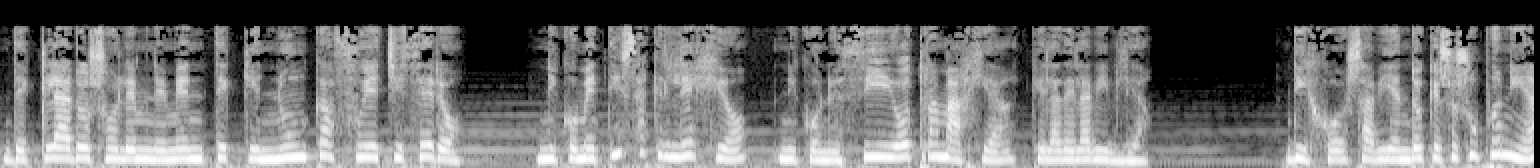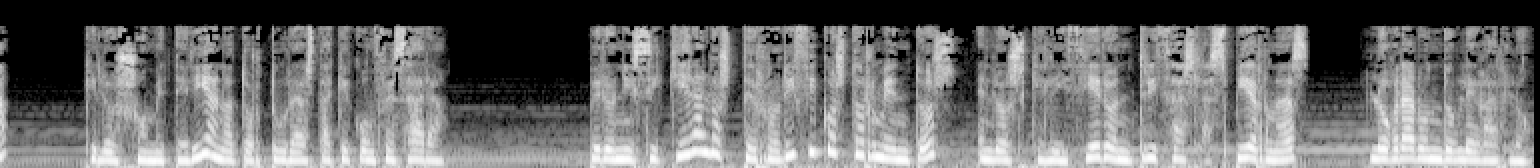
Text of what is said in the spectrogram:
Declaro solemnemente que nunca fui hechicero, ni cometí sacrilegio, ni conocí otra magia que la de la Biblia. Dijo, sabiendo que eso suponía que lo someterían a tortura hasta que confesara. Pero ni siquiera los terroríficos tormentos en los que le hicieron trizas las piernas lograron doblegarlo.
